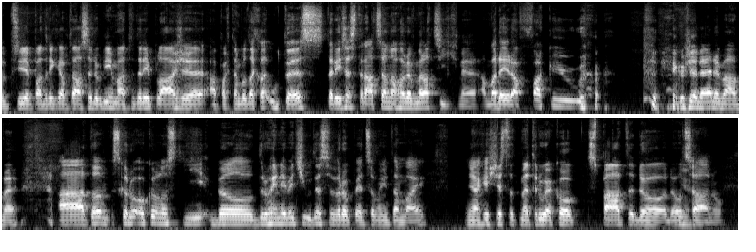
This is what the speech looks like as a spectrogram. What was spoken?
eh, přijde Patrik a ptá se, dobrý, máte tady pláže, a pak tam byl takhle útes, který se ztrácel nahoře v mracích, ne? A Madeira, fuck you. Jakože ne, nemáme. A to skoro okolností byl druhý největší útes v Evropě, co oni tam mají. Nějakých 600 metrů jako spát do, do oceánu. Yeah.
